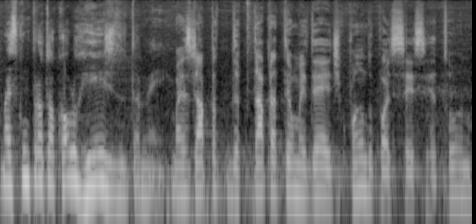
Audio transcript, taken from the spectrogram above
mas com um protocolo rígido também. Mas dá para ter uma ideia de quando pode ser esse retorno?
